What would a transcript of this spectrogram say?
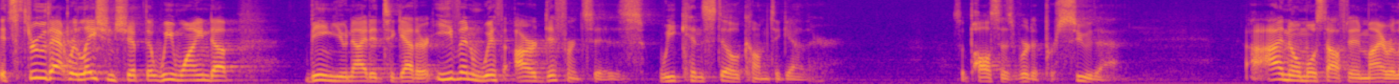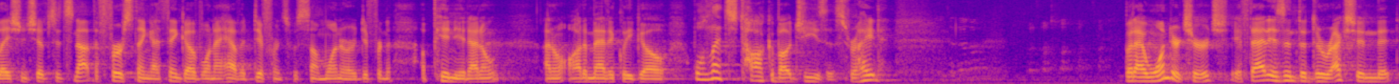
It's through that relationship that we wind up being united together. Even with our differences, we can still come together. So Paul says we're to pursue that. I know most often in my relationships, it's not the first thing I think of when I have a difference with someone or a different opinion. I don't, I don't automatically go, well, let's talk about Jesus, right? But I wonder, church, if that isn't the direction that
